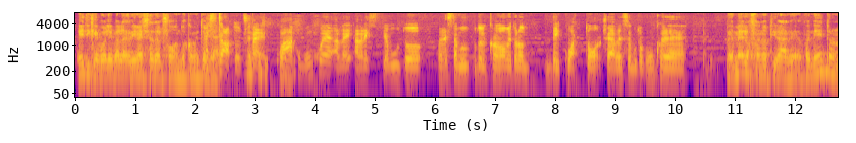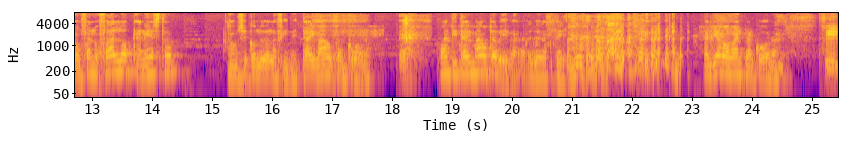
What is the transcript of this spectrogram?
Vedi che voleva la rimessa dal fondo, come tu. Esatto, cioè, qua comunque ave- avresti avuto avreste avuto il cronometro dei 14, cioè avreste avuto comunque Per me lo fanno tirare qua dentro, non fanno fallo, canestro a un secondo dalla fine, time out ancora. Quanti time out aveva? Freddo. Andiamo avanti ancora. Sì,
